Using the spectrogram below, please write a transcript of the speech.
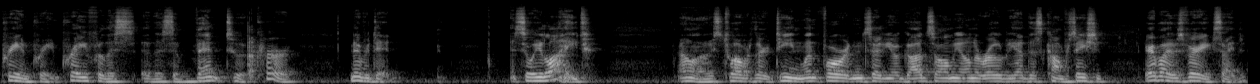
pray and pray and pray for this, uh, this event to occur. Never did. And so he lied. I don't know, he was 12 or 13, went forward and said, You know, God saw me on the road. We had this conversation. Everybody was very excited.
